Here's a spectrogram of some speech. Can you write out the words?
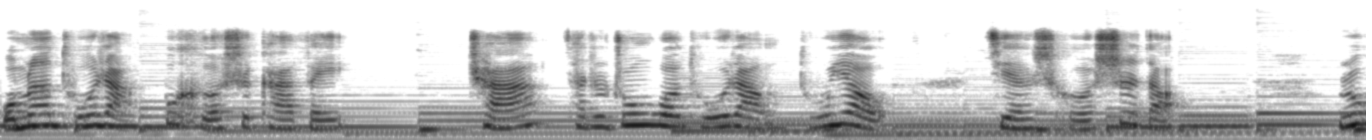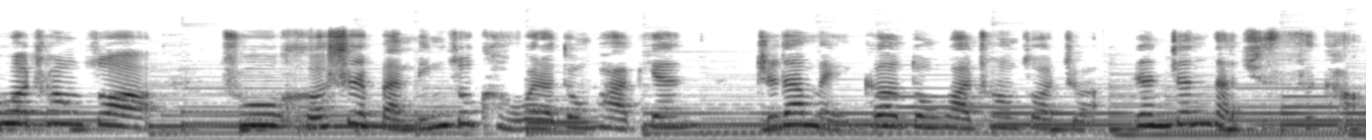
我们的土壤不合适咖啡，茶才是中国土壤独有且合适的。如何创作出合适本民族口味的动画片，值得每个动画创作者认真的去思考。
